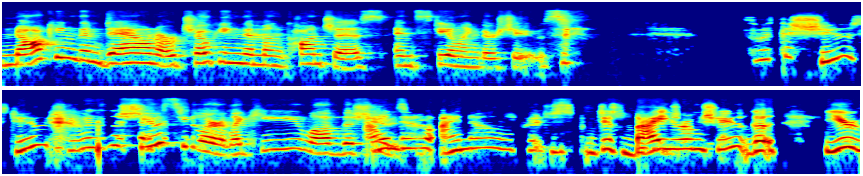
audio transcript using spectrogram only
knocking them down or choking them unconscious and stealing their shoes. So with the shoes, dude. He was the shoe stealer. Like he loved the shoes. I know, I know. Just just buy your own shoes. Go you're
